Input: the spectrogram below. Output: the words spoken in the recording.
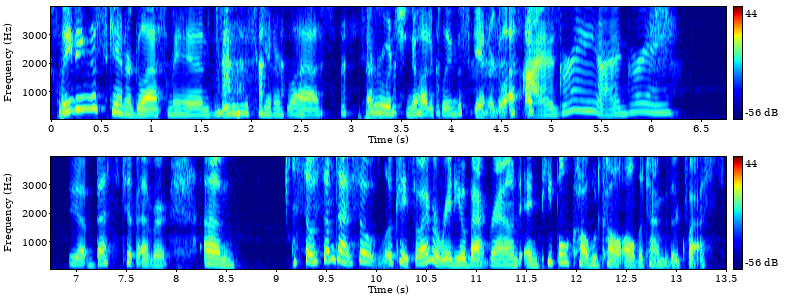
Cleaning the scanner glass, man. Cleaning the scanner glass. Everyone should know how to clean the scanner glass. i agree i agree Yeah, best tip ever. Um, so sometimes, so okay, so I have a radio background, and people call, would call all the time with requests,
